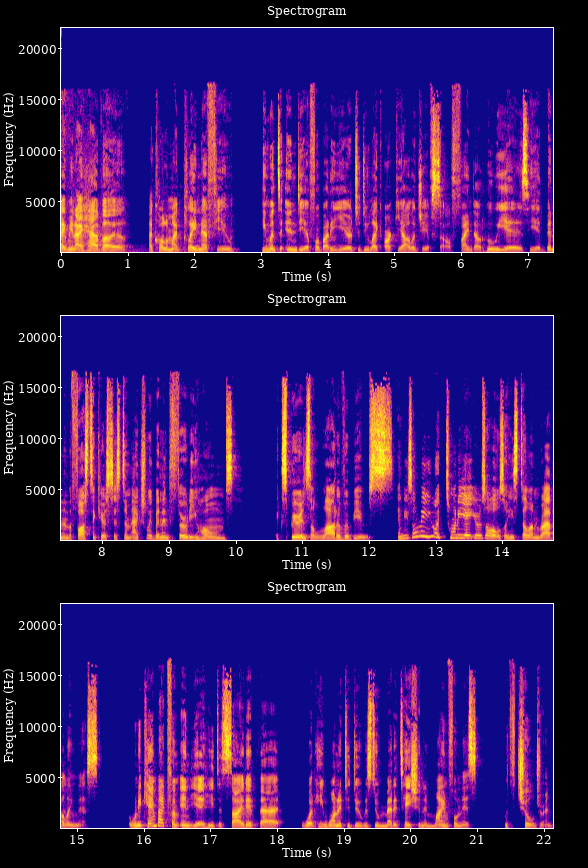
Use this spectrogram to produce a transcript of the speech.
I mean, I have a, I call him my play nephew. He went to India for about a year to do like archaeology of self, find out who he is. He had been in the foster care system, actually been in 30 homes, experienced a lot of abuse. And he's only like 28 years old, so he's still unraveling this. But when he came back from India, he decided that what he wanted to do was do meditation and mindfulness with children.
